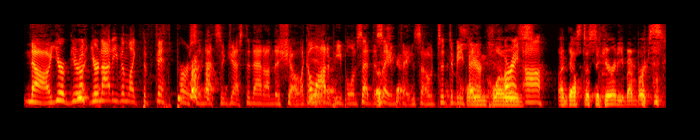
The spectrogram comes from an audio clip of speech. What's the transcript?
No, you're you're not, you're not even like the fifth person that suggested that on this show. Like a lot of people have said the same thing. So to, to be fair, clothes, all right, uh, Augusta security members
